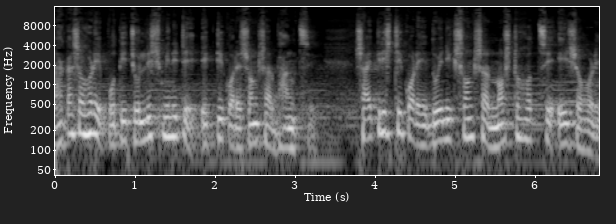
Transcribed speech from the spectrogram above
ঢাকা শহরে প্রতি চল্লিশ মিনিটে একটি করে সংসার ভাঙছে সাঁত্রিশটি করে দৈনিক সংসার নষ্ট হচ্ছে এই শহরে।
